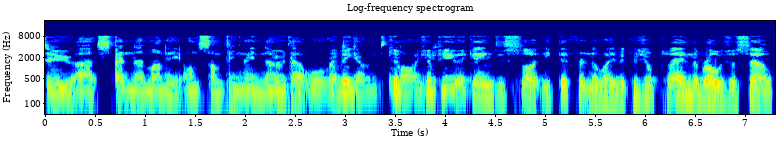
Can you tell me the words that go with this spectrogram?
to uh, spend their money on something they know they're already mean, going to Com- like. computer games is slightly different in a way because you're playing the roles yourself.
